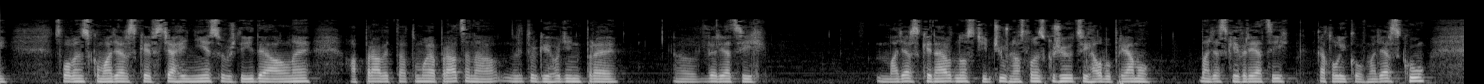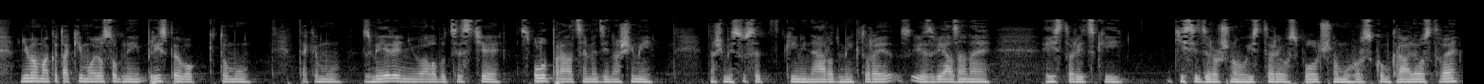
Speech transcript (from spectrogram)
slovensko-maďarské vzťahy nie sú vždy ideálne a práve táto moja práca na liturgii hodín pre e, veriacich maďarskej národnosti, či už na Slovensku žijúcich, alebo priamo maďarských veriacich katolíkov v Maďarsku. Vnímam ako taký môj osobný príspevok k tomu takému zmiereniu alebo ceste spolupráce medzi našimi, našimi susedskými národmi, ktoré je zviazané historicky tisícročnou históriou spoločnom uhorskom kráľovstve.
